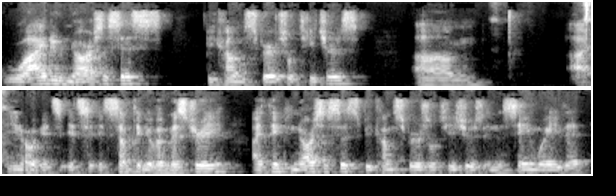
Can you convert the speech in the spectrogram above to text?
why do narcissists become spiritual teachers? Um, I, you know, it's it's it's something of a mystery. I think narcissists become spiritual teachers in the same way that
